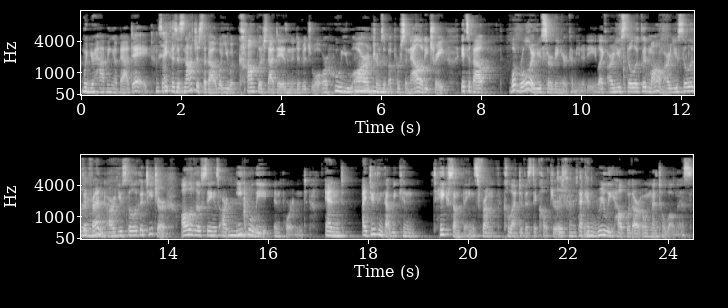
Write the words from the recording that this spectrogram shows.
when you're having a bad day. Exactly. because it's not just about what you accomplished that day as an individual or who you are in terms of a personality trait. It's about what role are you serving your community? Like are you still a good mom? Are you still a good friend? Are you still a good teacher? All of those things are mm. equally important. And i do think that we can take some things from collectivistic cultures Definitely. that can really help with our own mental wellness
